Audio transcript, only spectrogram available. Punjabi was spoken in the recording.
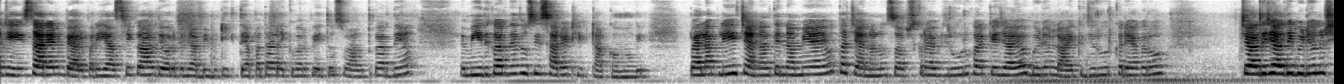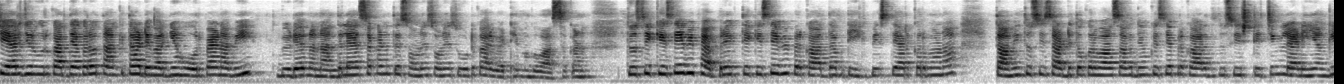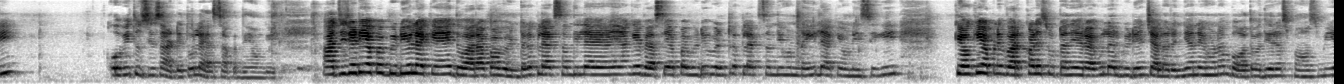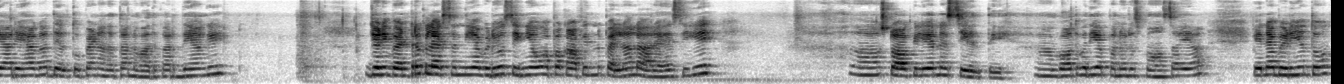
ਹੈਲੋ ਜੀ, ਸਾਰਿਆਂ ਨੂੰ ਪਿਆਰ ਭਰੀ ਸਤਿ ਸ਼੍ਰੀ ਅਕਾਲ। ਦਿਓਲ ਪੰਜਾਬੀ ਬੁਟੀਕ ਤੇ ਆਪਾਂ ਤੁਹਾਡਾ ਇੱਕ ਵਾਰ ਫੇਰ ਤੋਂ ਸਵਾਗਤ ਕਰਦੇ ਹਾਂ। ਉਮੀਦ ਕਰਦੇ ਹਾਂ ਤੁਸੀਂ ਸਾਰੇ ਠੀਕ ਠਾਕ ਹੋਵੋਗੇ। ਪਹਿਲਾਂ ਪਲੀਜ਼ ਚੈਨਲ ਤੇ ਨਵੇਂ ਆਏ ਹੋ ਤਾਂ ਚੈਨਲ ਨੂੰ ਸਬਸਕ੍ਰਾਈਬ ਜ਼ਰੂਰ ਕਰਕੇ ਜਾਇਓ ਵੀਡੀਓ ਲਾਈਕ ਜ਼ਰੂਰ ਕਰਿਆ ਕਰੋ। ਜਲਦੀ ਜਲਦੀ ਵੀਡੀਓ ਨੂੰ ਸ਼ੇਅਰ ਜ਼ਰੂਰ ਕਰ ਦਿਆ ਕਰੋ ਤਾਂ ਕਿ ਤੁਹਾਡੇ ਵਰਗੀਆਂ ਹੋਰ ਭੈਣਾਂ ਵੀ ਵੀਡੀਓ ਨੂੰ ਆਨੰਦ ਲੈ ਸਕਣ ਤੇ ਸੋਹਣੇ ਸੋਹਣੇ ਸੂਟ ਘਰ ਬੈਠੇ ਮੰਗਵਾ ਸਕਣ। ਤੁਸੀਂ ਕਿਸੇ ਵੀ ਫੈਬਰਿਕ ਤੇ ਕਿਸੇ ਵੀ ਪ੍ਰਕਾਰ ਦਾ ਬੁਟੀਕ ਪੀਸ ਤਿਆਰ ਕਰਵਾਉਣਾ ਤਾਂ ਵੀ ਤੁਸੀਂ ਸਾਡੇ ਤੋਂ ਕਰਵਾ ਸਕਦੇ ਹੋ। ਕਿਸੇ ਪ੍ਰਕਾਰ ਦੀ ਤੁਸੀਂ ਸਟਿਚਿੰਗ ਲੈਣੀ ਹੈਗੀ ਉਹ ਵੀ ਤੁਸੀਂ ਸਾਡੇ ਤੋਂ ਲੈ ਸਕਦੇ ਹੋਗੇ। ਅੱਜ ਜਿਹੜੀ ਆਪਾਂ ਵੀਡੀਓ ਲੈ ਕੇ ਆਏ, ਦੁਬਾਰਾ ਆਪਾਂ ਵਿੰਟਰ ਕਲੈਕਸ਼ਨ ਦੀ ਲੈ ਆਏ ਆਂਗੇ ਵੈਸੇ ਆਪਾਂ ਵੀਡੀਓ ਵਿੰਟਰ ਕਲੈਕਸ਼ਨ ਦੀ ਹੁਣ ਨਹੀਂ ਲੈ ਕੇ ਆਉਣੀ ਸੀਗੀ, ਕਿਉਂਕਿ ਆਪਣੇ ਵਰਕ ਵਾਲੇ ਸੂਟਾਂ ਦੀਆਂ ਰੈਗੂਲਰ ਵੀਡੀਓ ਚੱਲ ਰਹੀਆਂ ਨੇ ਹੁਣ। ਬਹੁਤ ਵਧੀਆ ਰਿਸਪਾਂਸ ਵੀ ਆ ਰਿਹਾ ਹੈਗਾ। ਦਿਲ ਤੋਂ ਭੈਣਾਂ ਦਾ ਧੰਨਵਾਦ ਕਰਦੇ ਆਂਗੇ। ਜਿਹੜੀ ਵਿੰਟਰ ਕਲੈਕਸ਼ਨ ਦੀਆਂ ਵੀਡੀਓ ਸੀਗੀਆਂ, ਉਹ ਆਪਾਂ ਕਾਫੀ ਦਿਨ ਪਹਿਲਾਂ ਲਾ ਰਹੇ ਸੀਗੇ ਸਟਾਕ ਕਲੀਅਰਨੈਸ ਸੇਲ ਤੇ। ਬਹੁਤ ਵਧੀਆ ਆਪਾਂ ਨੂੰ ਰਿਸਪਾਂਸ ਆਇਆ। ਇਹਨਾਂ ਵੀਡੀਓ ਤੋਂ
